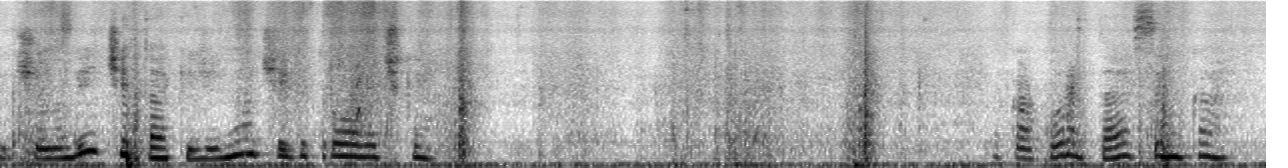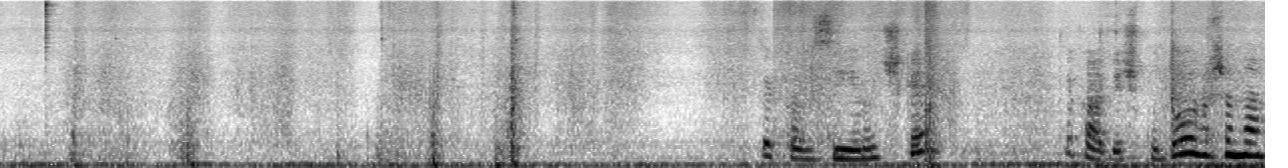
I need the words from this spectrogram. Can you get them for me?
І чоловічі, так і жіночі вітровочки. Така коротесенька. Така в зірочки. Така більш подовжена.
